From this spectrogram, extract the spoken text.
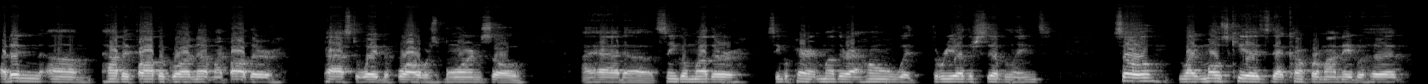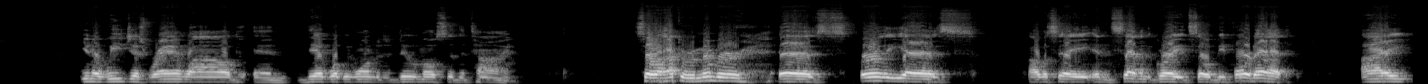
I didn't um, have a father growing up. My father passed away before I was born. So I had a single mother, single parent mother at home with three other siblings. So, like most kids that come from my neighborhood, you know, we just ran wild and did what we wanted to do most of the time. So I can remember as early as I would say in seventh grade. So before that, I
